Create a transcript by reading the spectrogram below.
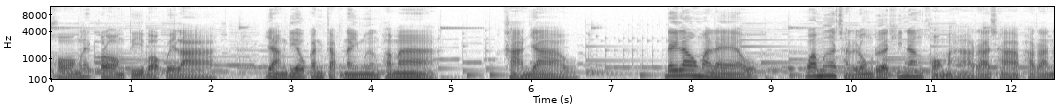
คล้องและกลองตีบอกเวลา อย่างเดียวกันกับในเมืองพม่า ขานยาว ได้เล่ามาแล้ว ว่าเมื่อฉันลงเรือที่นั่งของมหาราชาพาราณ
